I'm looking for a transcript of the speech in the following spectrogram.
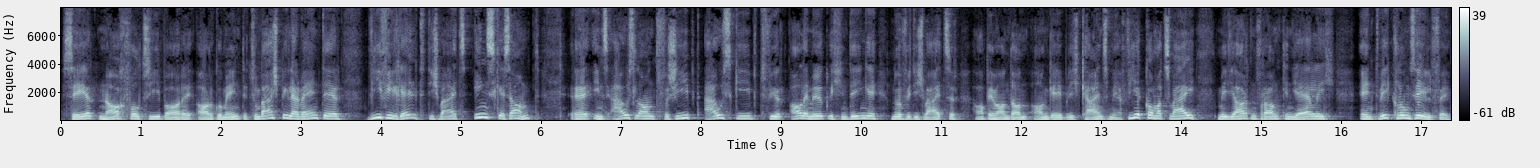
sehr nachvollziehbare Argumente. Zum Beispiel erwähnt er, wie viel Geld die Schweiz insgesamt äh, ins Ausland verschiebt, ausgibt für alle möglichen Dinge. Nur für die Schweizer habe man dann angeblich keins mehr. 4,2 Milliarden Franken jährlich Entwicklungshilfe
